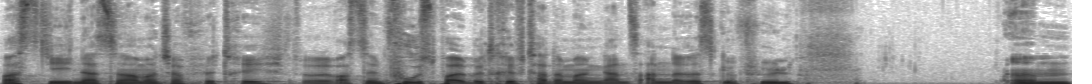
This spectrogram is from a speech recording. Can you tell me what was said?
was die Nationalmannschaft betrifft, was den Fußball betrifft, hatte man ein ganz anderes Gefühl. Ähm,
